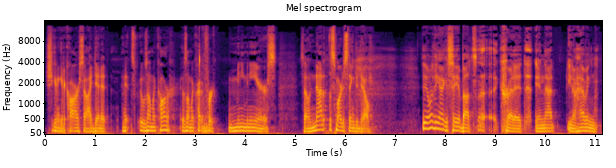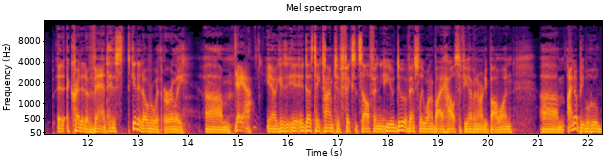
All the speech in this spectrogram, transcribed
she's gonna get a car, so I did it, and it, it was on my car. It was on my credit for many, many years. So not the smartest thing to do. The only thing I could say about uh, credit in that you know having a, a credit event is to get it over with early. Um, Yeah, yeah. you know, because it, it does take time to fix itself, and you do eventually want to buy a house if you haven't already bought one. Um, I know people who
